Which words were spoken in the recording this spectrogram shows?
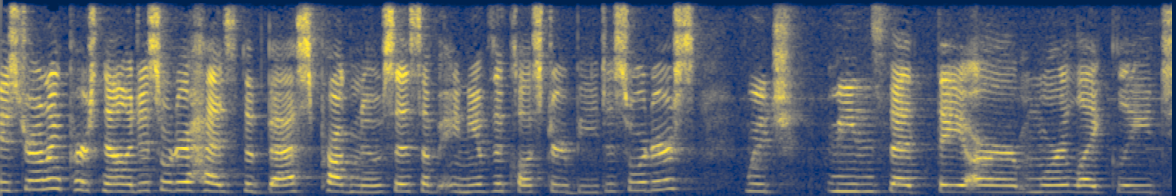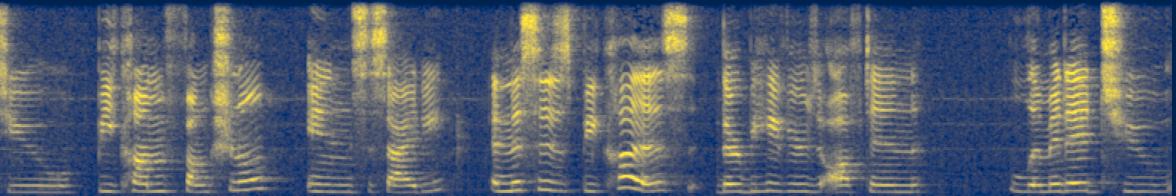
Histrionic personality disorder has the best prognosis of any of the cluster B disorders, which means that they are more likely to become functional in society. And this is because their behavior is often limited to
